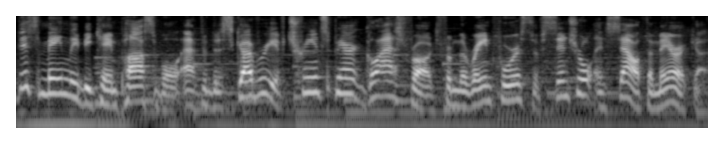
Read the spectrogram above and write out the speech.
This mainly became possible after the discovery of transparent glass frogs from the rainforests of Central and South America.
